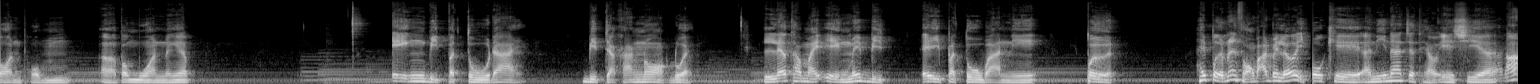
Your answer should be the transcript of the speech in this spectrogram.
ตอนผมประมวลนะครับ เองบิดประตูได้ บิดจากข้างนอกด้วย แล้วทำไมเองไม่บิดไอประตูบานนี้ เปิด ให้เปิดแม่งสองบานไปเลย โอเค อันนี้น่าจะแถวเอเชียอะ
